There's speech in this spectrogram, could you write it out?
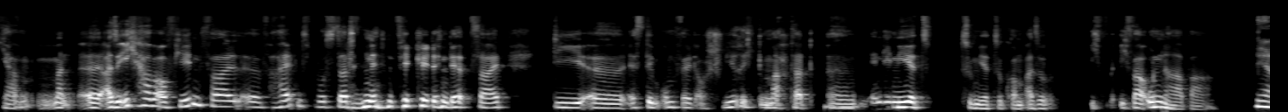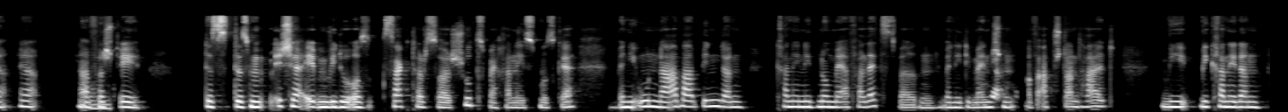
ja, man, äh, also ich habe auf jeden Fall äh, Verhaltensmuster entwickelt in der Zeit, die äh, es dem Umfeld auch schwierig gemacht hat, Mhm. in die Nähe zu, zu mir zu kommen. Also ich, ich war unnahbar. Ja, ja. Na, Und verstehe. Das, das ist ja eben, wie du auch gesagt hast, so ein Schutzmechanismus, gell? Wenn ich unnahbar bin, dann kann ich nicht nur mehr verletzt werden. Wenn ich die ja, Menschen auf Abstand halte, wie, wie kann ich dann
